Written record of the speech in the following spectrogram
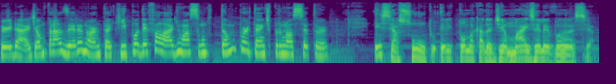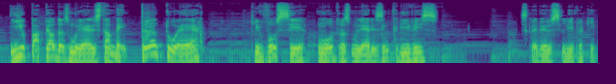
Verdade. É um prazer enorme estar aqui e poder falar de um assunto tão importante para o nosso setor. Esse assunto ele toma cada dia mais relevância e o papel das mulheres também. Tanto é que você, com outras mulheres incríveis, escreveram esse livro aqui.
